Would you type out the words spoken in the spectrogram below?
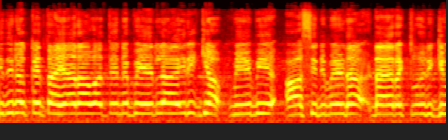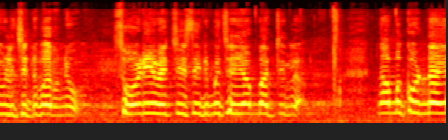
ഇതിനൊക്കെ തയ്യാറാവാത്തതിന്റെ പേരിലായിരിക്കാം. മേ ബി ആ സിനിമയുടെ ഡയറക്ടർ ഒരിക്കൽ വിളിച്ചിട്ട് പറഞ്ഞു സോണിയെ വെച്ച് സിനിമ ചെയ്യാൻ പറ്റില്ല. നമുക്കുണ്ടായ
